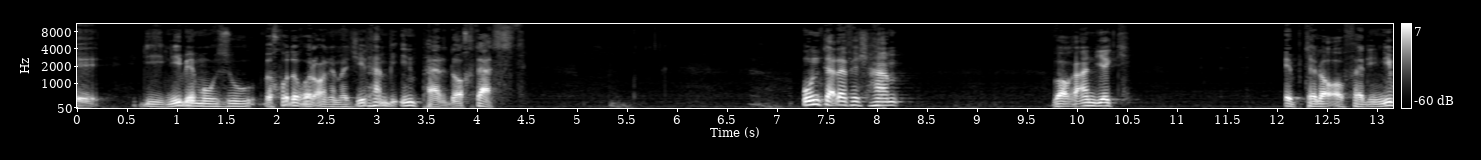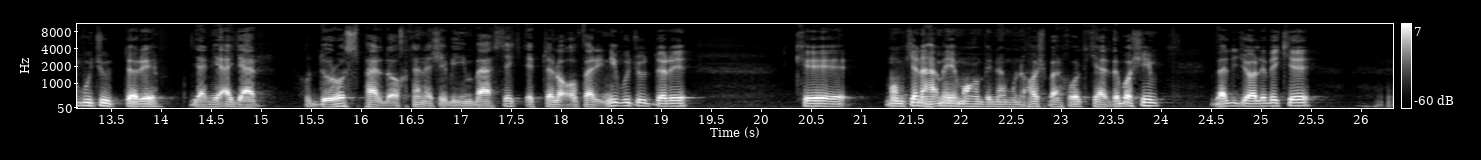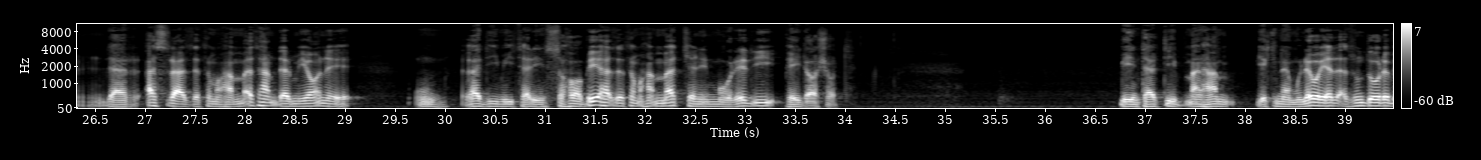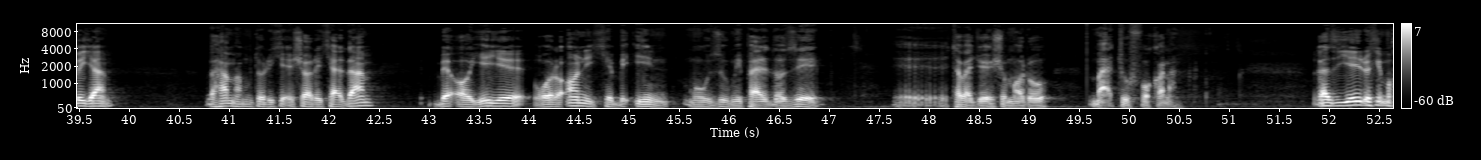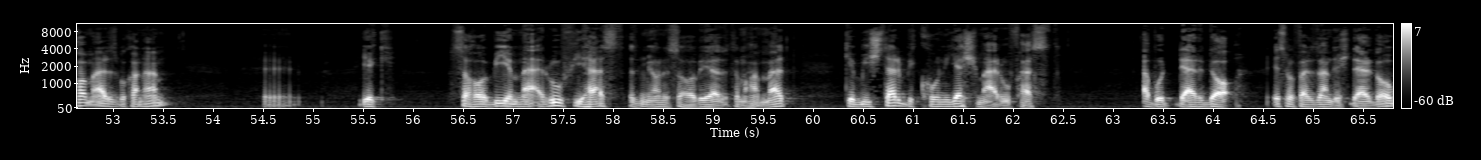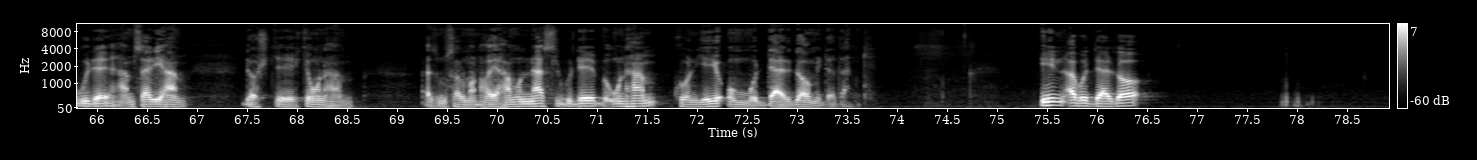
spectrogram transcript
دینی به موضوع به خود قرآن مجید هم به این پرداخته است. اون طرفش هم واقعا یک ابتلا آفرینی وجود داره. یعنی اگر درست پرداخته نشه به این بحث یک ابتلا آفرینی وجود داره که ممکنه همه ما هم به نمونه هاش برخورد کرده باشیم. ولی جالبه که در عصر حضرت محمد هم در میان اون قدیمی ترین صحابه حضرت محمد چنین موردی پیدا شد. به این ترتیب من هم یک نمونه باید از اون دوره بگم و هم همونطوری که اشاره کردم به آیه قرآنی که به این موضوع می‌پردازه توجه شما رو معطوف بکنم. قضیه ای رو که می‌خوام عرض بکنم یک صحابی معروفی هست از میان صحابه حضرت محمد که بیشتر به کنیش معروف هست. ابو دردا اسم فرزندش دردا بوده همسری هم داشته که اون هم از مسلمان های همون نسل بوده به اون هم کنیه ام دردا می‌دادند. این ابو دردا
